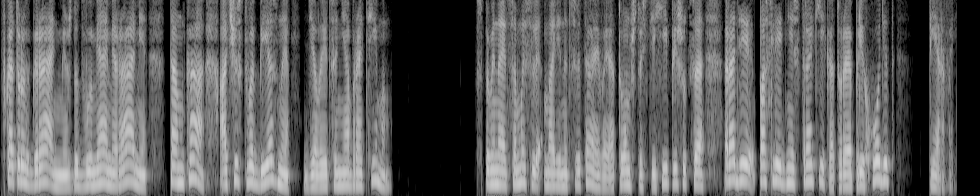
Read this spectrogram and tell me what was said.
в которых грань между двумя мирами тонка, а чувство бездны делается необратимым. Вспоминается мысль Марины Цветаевой о том, что стихи пишутся ради последней строки, которая приходит первой.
